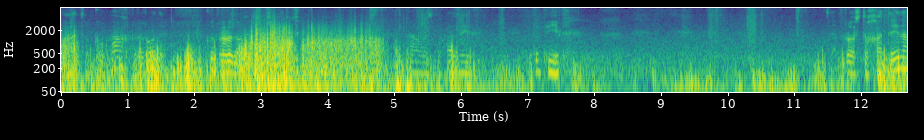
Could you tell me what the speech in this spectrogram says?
багато комах, природи. Коли природа живе тут. А ось показую тупік. Це просто хатина.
